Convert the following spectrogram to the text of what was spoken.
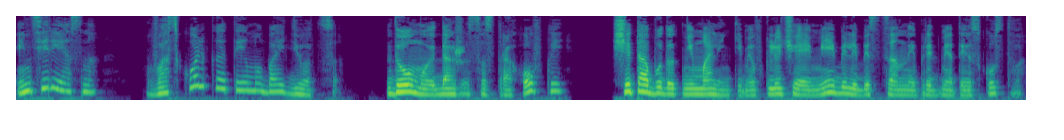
Интересно, во сколько это им обойдется? Думаю, даже со страховкой. Счета будут немаленькими, включая мебель и бесценные предметы искусства.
